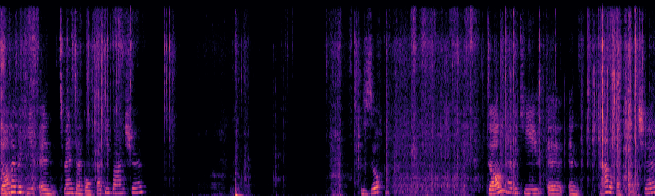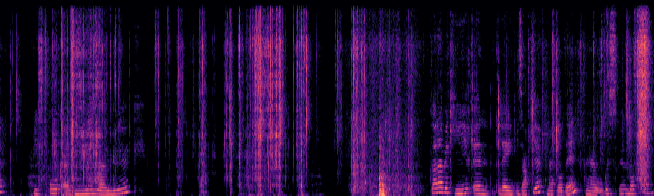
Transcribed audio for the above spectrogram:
Dan heb ik hier een twins en confetti bandje. Zo. Dan heb ik hier uh, een kralenpakketje. Die is ook echt mega leuk. Dan heb ik hier een klein zakje met wat in. Dan gaan we ook eens unboxen.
